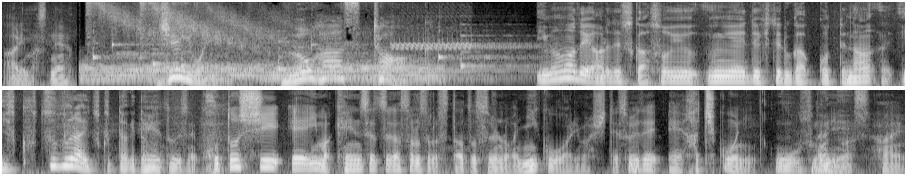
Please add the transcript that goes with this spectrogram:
ありますね。J-Way Lohas Talk 今まであれですか？そういう運営できてる学校って何いくつぐらい作ってあげたの、えーとですね、今年、えー今建設がそろそろスタートするのが2校ありましてそれで、えー8校にないります。はい。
